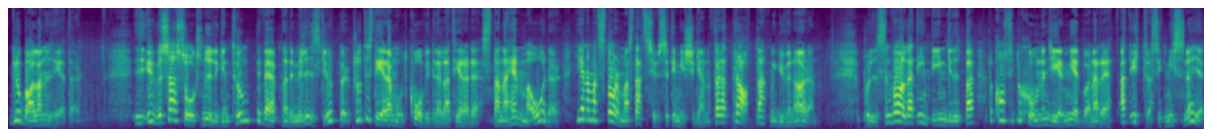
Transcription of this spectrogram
Globala nyheter. I USA sågs nyligen tungt beväpnade milisgrupper protestera mot covid-relaterade stanna hemma-order genom att storma stadshuset i Michigan för att prata med guvernören. Polisen valde att inte ingripa då konstitutionen ger medborgarna rätt att yttra sitt missnöje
